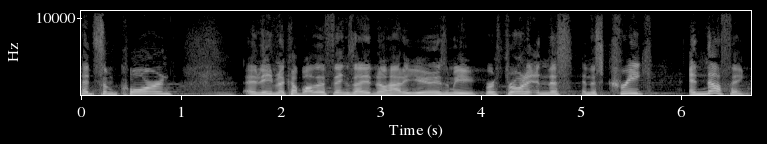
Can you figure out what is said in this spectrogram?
had some corn and even a couple other things I didn't know how to use, and we were throwing it in this, in this creek, and nothing.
